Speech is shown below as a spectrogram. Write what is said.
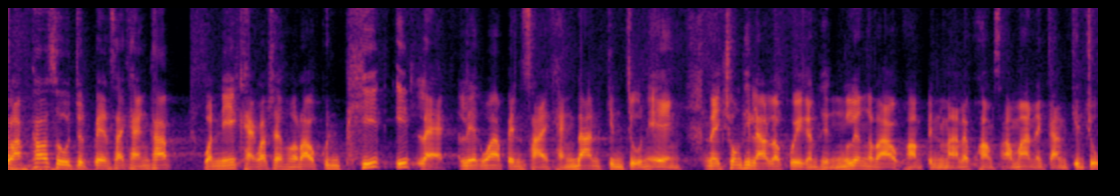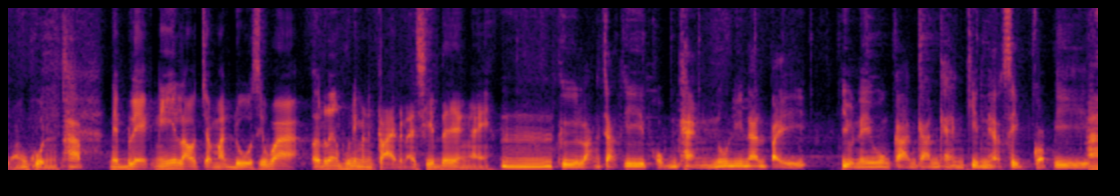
กลับเข้าสู่จุดเปลี่ยนสายแข็งครับ วันนี้แขกรับเชิญของเราคุณพีทอิทแลกเรียกว่าเป็นสายแข็งด้านกินจุนี่เอง ในช่วงที่แล้วเราคุยกันถึงเรื่องราวความเป็นมาและความสามารถในการกินจุของคุณครับในเบรกนี้เราจะมาดูซิว่าเรื่องพวกนี้มันกลายเป็นอาชีพได้ยังไงอืมคือหลังจากที่ผมแข่งนู่นนี่นั่นไปอยู่ในวงการการแข่งกินเนี่ยสิบกว่าปีอ่า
